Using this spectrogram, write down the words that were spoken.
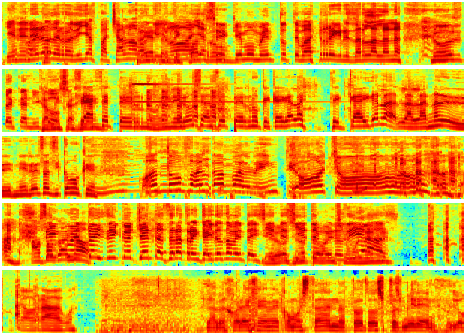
Y en enero de rodillas pa' Chalma, porque yo no, ya 34. sé en qué momento te va a regresar la lana. No, si está canico. Camisa Se hace eterno, enero se hace eterno, que caiga la, que caiga la, la lana de, de enero es así como que, ¿cuánto falta para el 28? ¿A poco no? 5580 032 Y luego, si no te 977 vayas Buenos días. Porque ahorra agua. La mejor FM, ¿cómo están a todos? Pues miren, lo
